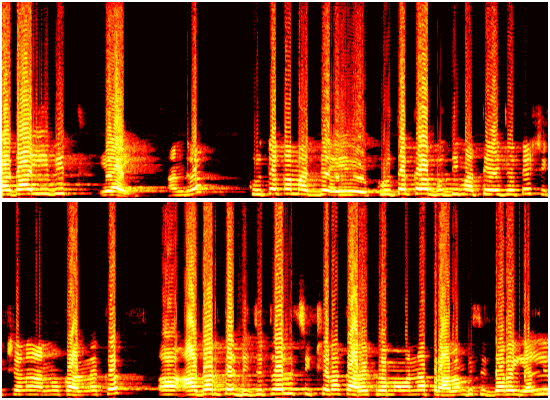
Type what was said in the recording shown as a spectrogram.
ಪದಾಯಿ ವಿತ್ ಐ ಅಂದ್ರ ಕೃತಕ ಮಧ್ಯ ಕೃತಕ ಬುದ್ಧಿಮತ್ತೆಯ ಜೊತೆ ಶಿಕ್ಷಣ ಅನ್ನೋ ಕಾರಣಕ್ಕ ಆಧಾರಿತ ಡಿಜಿಟಲ್ ಶಿಕ್ಷಣ ಕಾರ್ಯಕ್ರಮವನ್ನ ಪ್ರಾರಂಭಿಸಿದ್ದಾರೆ. ಎಲ್ಲಿ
